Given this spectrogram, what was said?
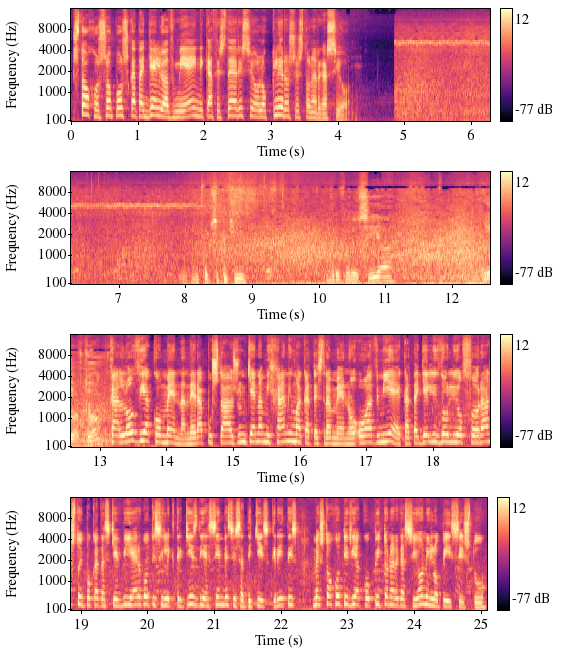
Στόχος, όπως καταγγέλει ο ΑΔΜΙΕ, είναι η καθυστέρηση ολοκλήρωσης των εργασιών. Έχουν κόψει εκεί εδώ αυτό. Καλώδια κομμένα, νερά που στάζουν και ένα μηχάνημα κατεστραμμένο. Ο ΑΔΜΙΕ καταγγέλει δολιοφθορά στο υποκατασκευή έργο της ηλεκτρικής διασύνδεσης Αττικής Κρήτης με στόχο τη διακοπή των εργασιών υλοποίησής του.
